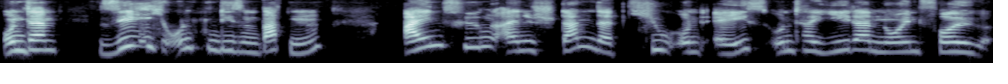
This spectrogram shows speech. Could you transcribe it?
Und dann sehe ich unten diesen Button, einfügen eine Standard-QAs unter jeder neuen Folge.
